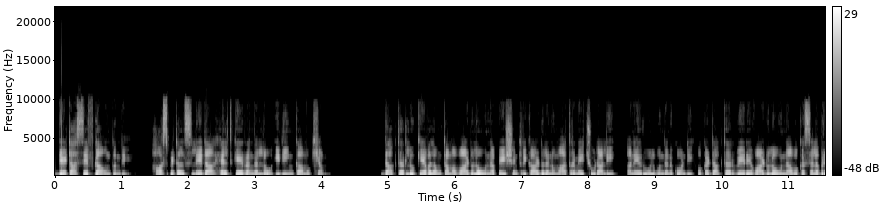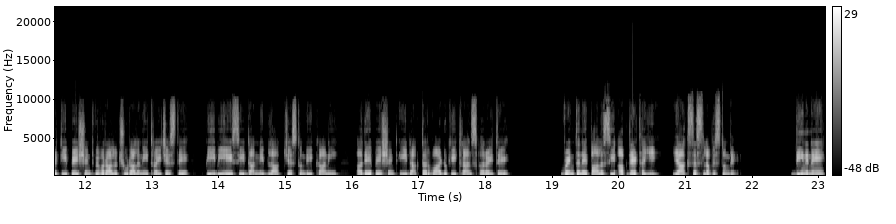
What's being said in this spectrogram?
డేటా సేఫ్గా ఉంటుంది. హాస్పిటల్స్ లేదా హెల్త్ కేర్ రంగంలో ఇది ఇంకా ముఖ్యం. డాక్టర్లు కేవలం తమ వార్డులో ఉన్న పేషెంట్ రికార్డులను మాత్రమే చూడాలి అనే రూల్ ఉందనుకోండి. ఒక డాక్టర్ వేరే వార్డులో ఉన్న ఒక సెలబ్రిటీ పేషెంట్ వివరాలు చూడాలని ట్రై చేస్తే పీబీఏసీ దాన్ని బ్లాక్ చేస్తుంది. కానీ అదే పేషెంట్ ఈ డాక్టర్ వార్డుకి ట్రాన్స్ఫర్ అయితే వెంటనే పాలసీ అప్డేట్ అయ్యి యాక్సెస్ లభిస్తుంది. దీనినే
